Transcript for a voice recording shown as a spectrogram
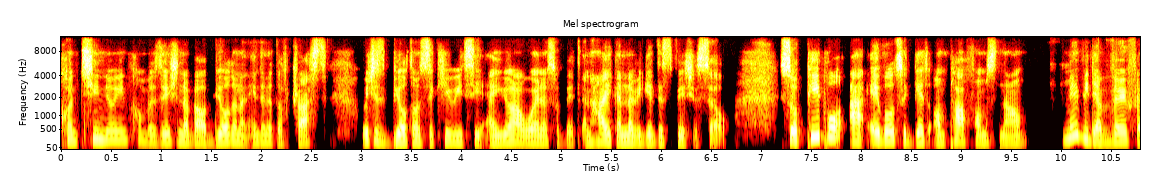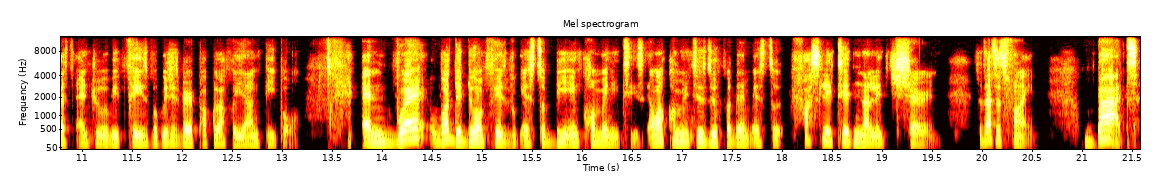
continuing conversation about building an internet of trust, which is built on security and your awareness of it and how you can navigate the space yourself. So people are able to get on platforms now maybe their very first entry will be Facebook, which is very popular for young people. And where what they do on Facebook is to be in communities. And what communities do for them is to facilitate knowledge sharing. So that is fine. But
